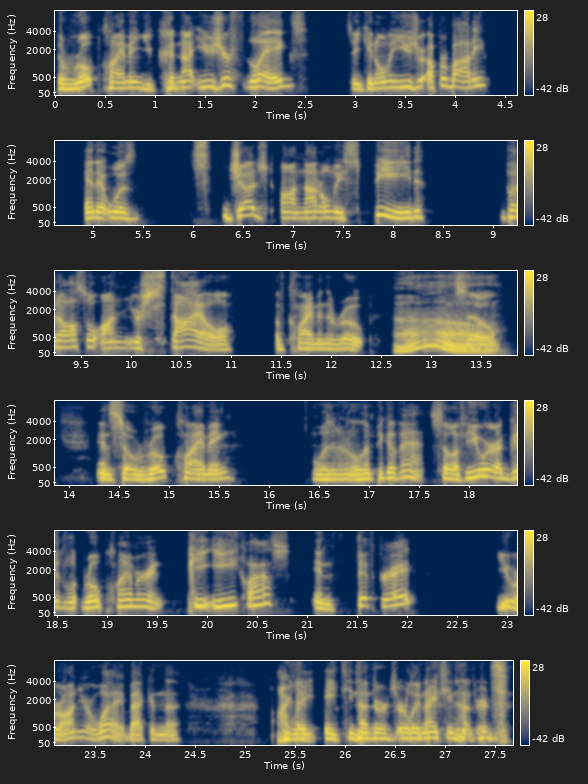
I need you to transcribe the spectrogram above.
the rope climbing, you could not use your legs, so you can only use your upper body. And it was judged on not only speed, but also on your style of climbing the rope. Oh. And so, and so rope climbing was an Olympic event. So if you were a good rope climber in PE class in fifth grade, you were on your way back in the I late 1800s, early 1900s.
